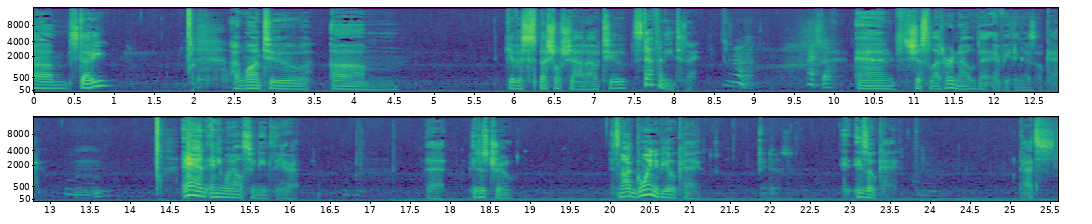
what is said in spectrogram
um, study. I want to um, give a special shout out to Stephanie today Nice stuff. and just let her know that everything is okay. And anyone else who needs to hear it. That it is true. It's not going to be okay. It is. It is okay. That's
